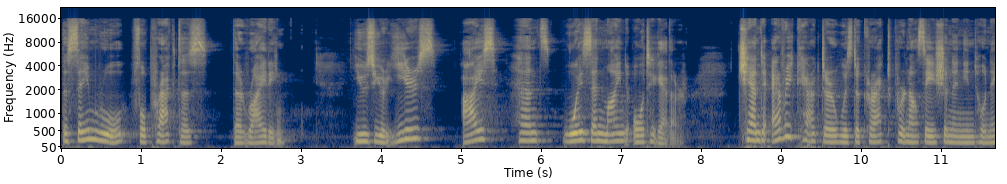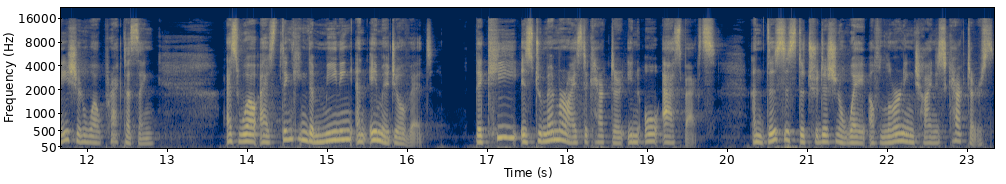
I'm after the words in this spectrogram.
The same rule for practice the writing. Use your ears, eyes, hands, voice, and mind all together. Chant every character with the correct pronunciation and intonation while practicing, as well as thinking the meaning and image of it. The key is to memorize the character in all aspects, and this is the traditional way of learning Chinese characters.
